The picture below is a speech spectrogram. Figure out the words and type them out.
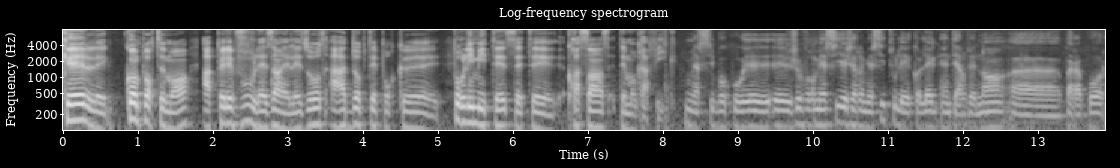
Quels comportements appelez-vous les uns et les autres à adopter pour, que, pour limiter cette croissance démographique? Merci beaucoup. Et, et je vous remercie et je remercie tous les collègues intervenants euh, par rapport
